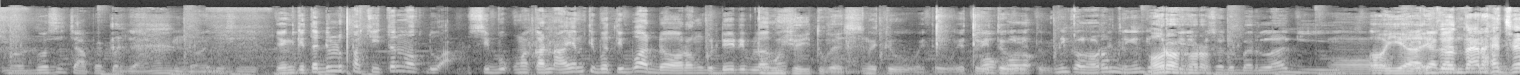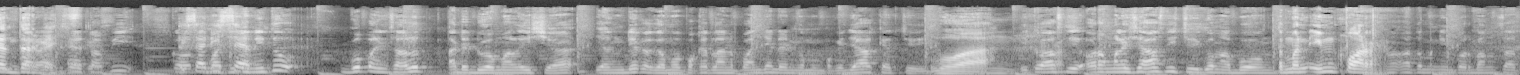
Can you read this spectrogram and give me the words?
menurut gue sih capek perjalanan gitu aja sih. Yang kita dulu pacitan waktu sibuk makan ayam tiba-tiba ada orang gede di Oh belakang. iya itu, guys. Itu itu itu Oh, itu kalau itu. ini kalau horor mendingan kita Horor, bikin horor. episode baru lagi. Oh iya, Beda itu ganti. ntar aja ntar, guys. Eh, tapi kalau Bisa pacitan itu gue paling salut ada dua Malaysia yang dia kagak mau pakai celana panjang dan gak mau pakai jaket cuy. Wah. Itu asli orang Malaysia asli cuy, gue nggak bohong. Temen impor. Oh, temen impor bangsat.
